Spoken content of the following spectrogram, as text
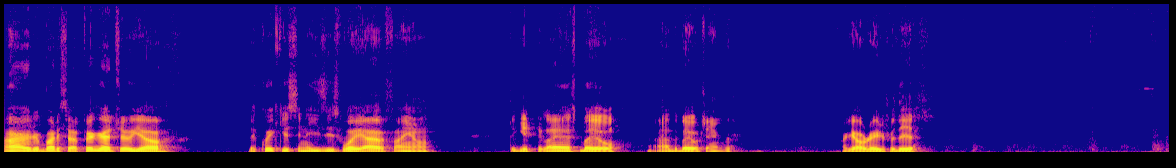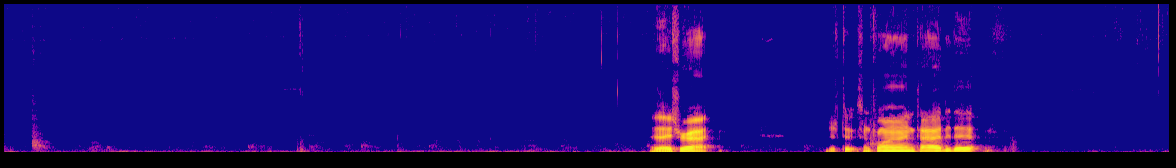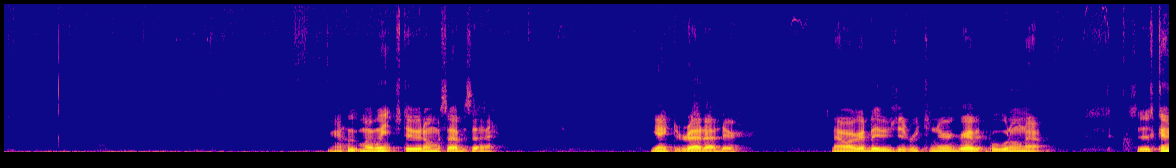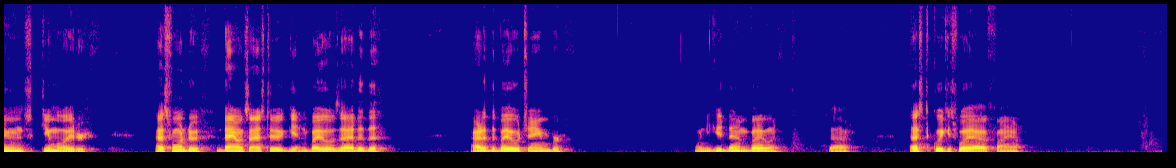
Alright everybody, so I figured I'd show y'all the quickest and easiest way I've found to get the last bale out of the bale chamber. Are y'all ready for this? That's right. Just took some twine, tied it up. And hook my winch to it on my side by side. Yanked it right out there. Now all I gotta do is just reach in there and grab it and pull it on out. Says Kuhns accumulator. That's one of the downsides to it, getting bales out of the out of the bale chamber when you get done baling. So that's the quickest way I've found.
